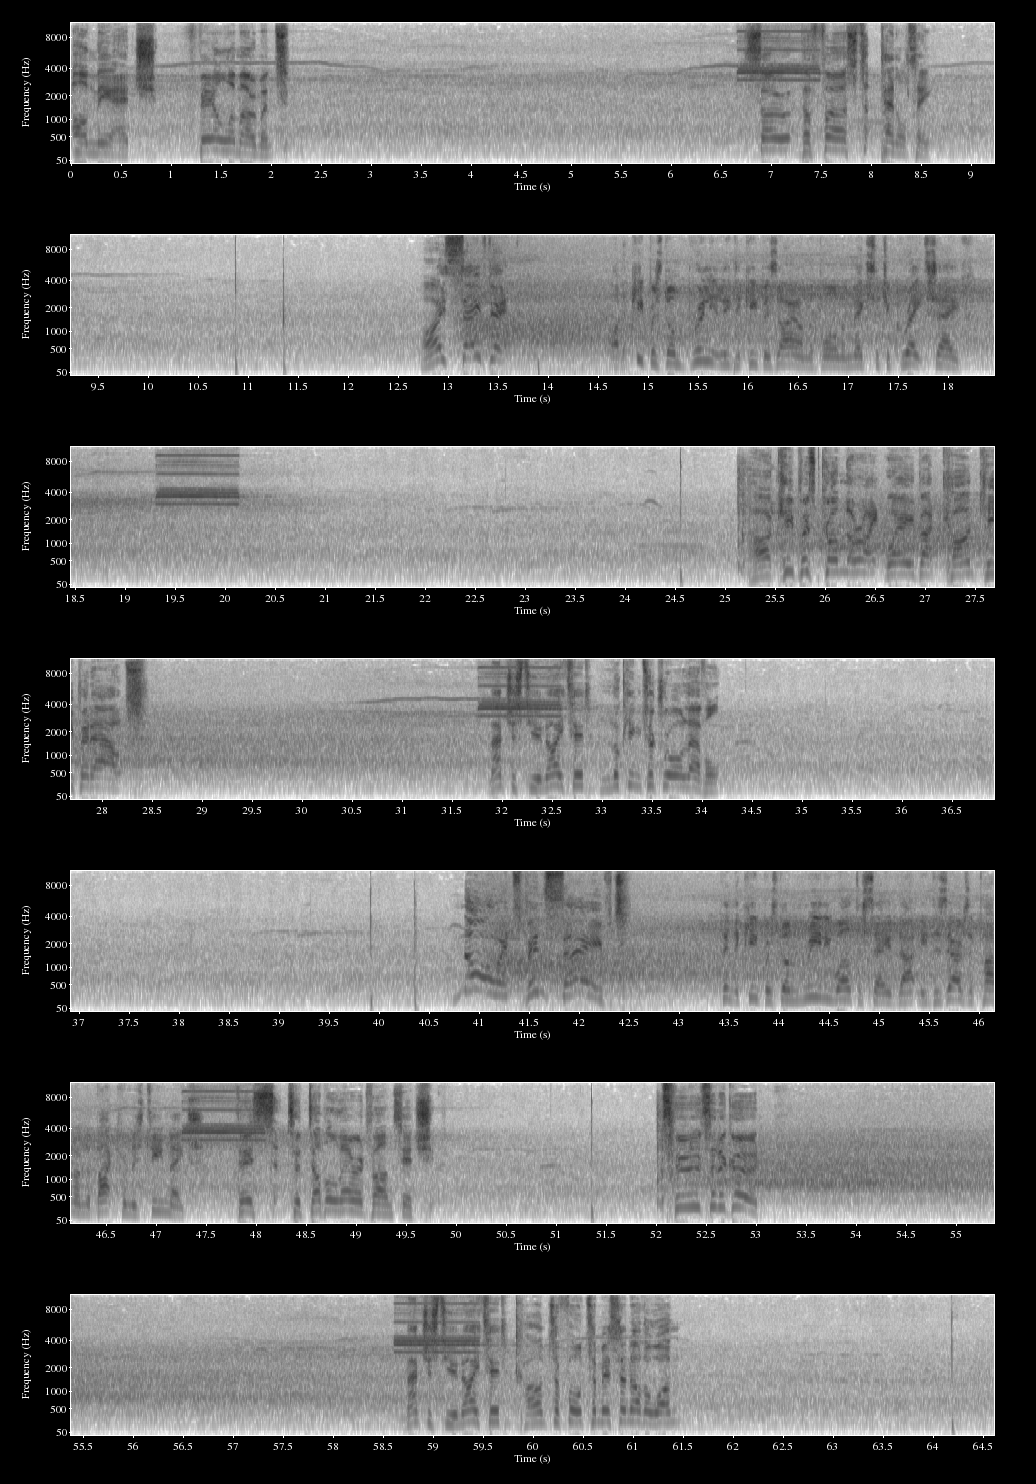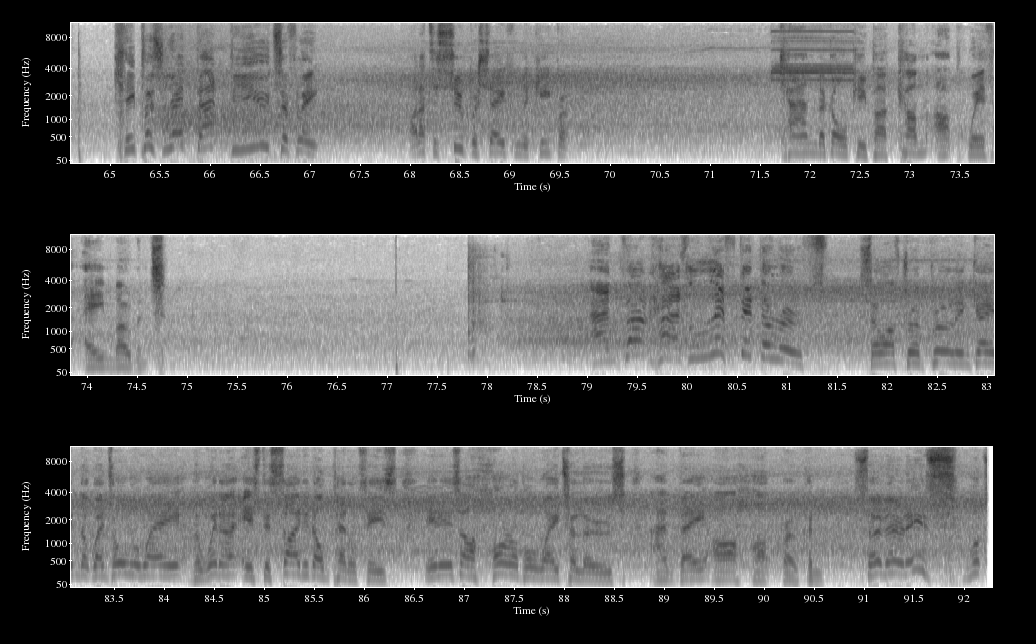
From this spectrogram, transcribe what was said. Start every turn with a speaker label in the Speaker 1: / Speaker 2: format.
Speaker 1: on the edge. Feel the moment. So, the first penalty. I saved it!
Speaker 2: Oh, the keeper's done brilliantly to keep his eye on the ball and make such a great save.
Speaker 1: Our keeper's gone the right way, but can't keep it out. Manchester United looking to draw level. No, it's been saved!
Speaker 2: I think the keeper's done really well to save that, and he deserves a pat on the back from his teammates.
Speaker 1: This to double their advantage. Two to the good. Manchester United can't afford to miss another one. Keeper's read that beautifully.
Speaker 2: Oh, that's a super save from the keeper.
Speaker 1: Can the goalkeeper come up with a moment? And that has lifted the roof. So after a grueling game that went all the way, the winner is decided on penalties. It is a horrible way to lose, and they are heartbroken. So there it is. What's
